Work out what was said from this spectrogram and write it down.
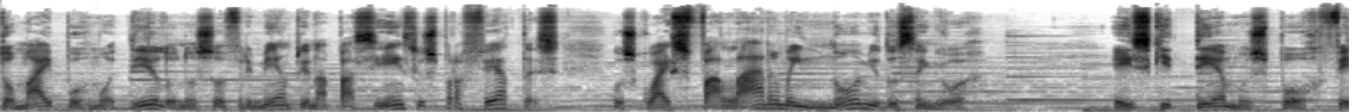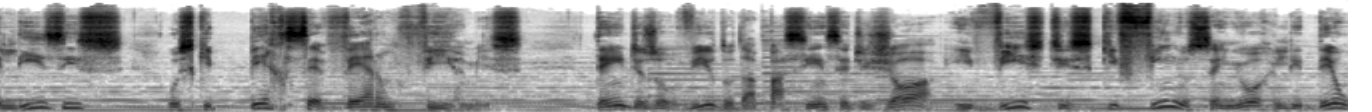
tomai por modelo no sofrimento e na paciência os profetas, os quais falaram em nome do Senhor. Eis que temos por felizes os que perseveram firmes. Tendes ouvido da paciência de Jó e vistes que fim o Senhor lhe deu,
